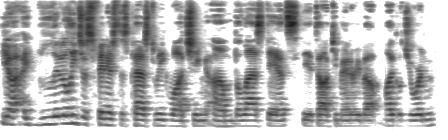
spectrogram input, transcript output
Yeah, I literally just finished this past week watching um, The Last Dance, the documentary about Michael Jordan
